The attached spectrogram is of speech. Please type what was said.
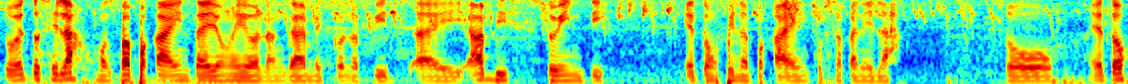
So ito sila, magpapakain tayo ngayon. Ang gamit ko na feeds ay Abyss 20. Itong pinapakain ko sa kanila. So, eto,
